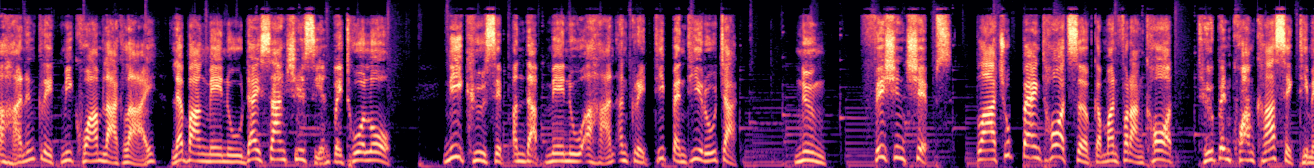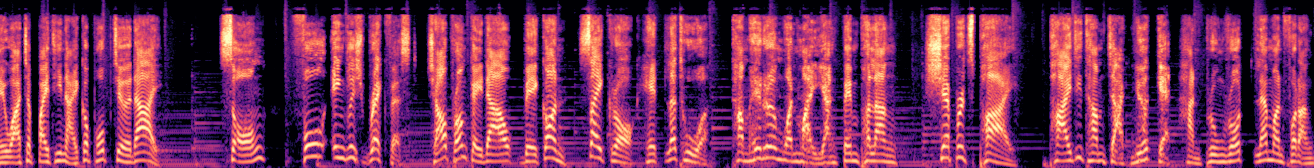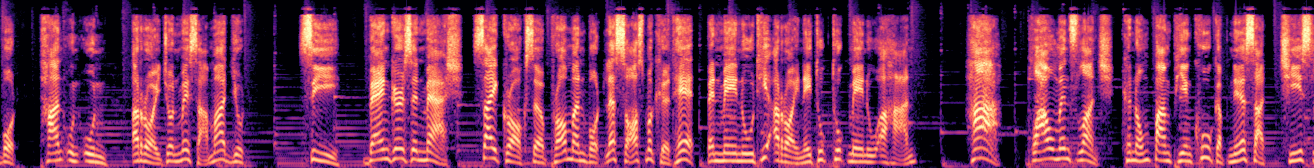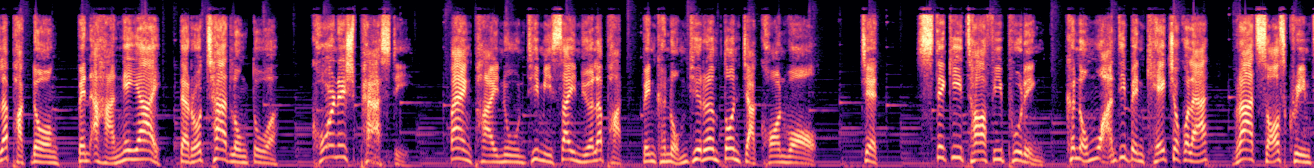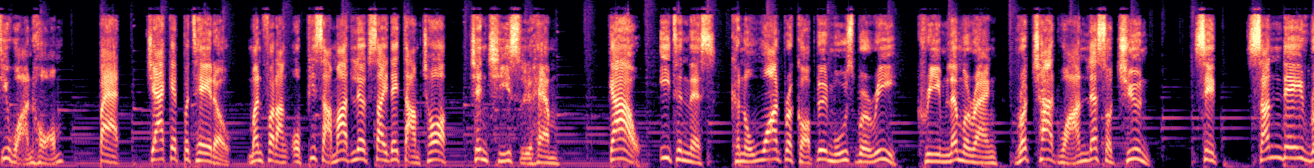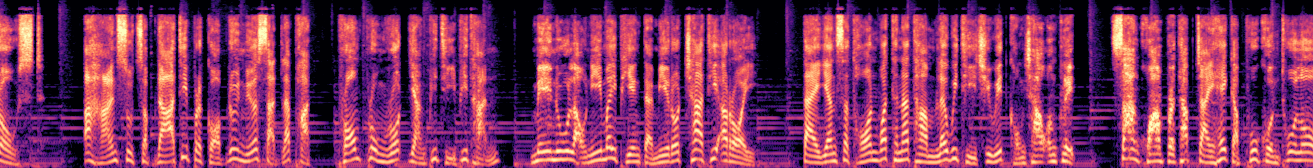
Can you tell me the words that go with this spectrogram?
อาหารอังกฤษมีความหลากหลาย และบางเมนูได้สร้างชื่อเสียงไปทั่วโลก นี่คือ 10 อันดับเมนูอาหารอังกฤษที่เป็นที่รู้จัก 1. Fish and Chips ปลาชุบแป้งทอดเสิร์ฟกับมันฝรั่งทอด ถือเป็นความคลาสสิกที่ไม่ว่าจะไปที่ไหนก็พบเจอได้ 2. Full English Breakfast เช้าพร้อมไก่ดาว เบคอน ไส้กรอก เห็ดและถั่วทำให้เริ่มวันใหม่อย่างเต็มพลัง Shepherd's Pie พายที่ทำจากเนื้อแกะหั่นปรุงรสและมันฝรั่งบดทานอุ่นๆ อร่อยจนไม่สามารถหยุด 4. Bangers and Mash ไส้กรอกเสิร์ฟพร้อมมันบดและซอสมะเขือเทศ เป็นเมนูที่อร่อยในทุกๆ เมนูอาหาร 5. Plowman's Lunch ขนมปังเพียงคู่กับเนื้อสัตว์ ชีสและผักดอง เป็นอาหารง่ายๆ แต่รสชาติลงตัว Cornish Pasty แป้งพายนูนที่มีไส้เนื้อและผัด เป็นขนมที่เริ่มต้นจากคอนวอล 7. Sticky Toffee Pudding ขนมหวานที่เป็นเค้กช็อกโกแลต ราดซอสครีมที่หวานหอม 8. Jacket Potato มันฝรั่งอบที่สามารถเลือกไส้ได้ตามชอบ เช่นชีสหรือแฮม 9. Eaten this ขนมหวานประกอบด้วยมูสเบอร์รี่ ครีมและมะแรง รสชาติหวานและสดชื่น 10. Sunday Roast อาหารสุดสัปดาห์ที่ประกอบด้วยเนื้อสัตว์และผัก พร้อมปรุงรสอย่างพิถีพิถัน เมนูเหล่านี้ไม่เพียงแต่มีรสชาติที่อร่อย แต่ยังสะท้อนวัฒนธรรมและวิถีชีวิตของชาวอังกฤษ สร้างความประทับใจให้กับผู้คนทั่วโลก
